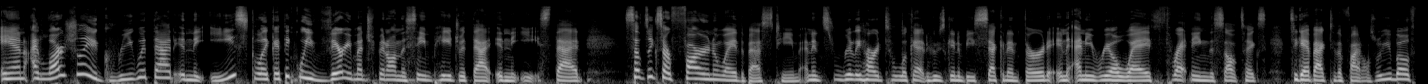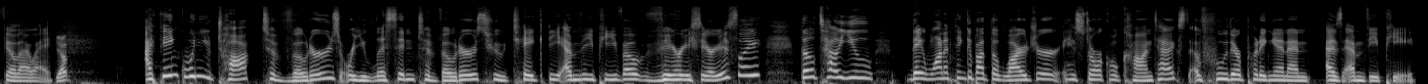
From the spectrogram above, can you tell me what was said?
And I largely agree with that in the East. Like, I think we've very much been on the same page with that in the East, that Celtics are far and away the best team. And it's really hard to look at who's going to be second and third in any real way, threatening the Celtics to get back to the finals. Well, you both feel that way. Yep. I think when you talk to voters or you listen to voters who take the MVP vote very seriously, they'll tell you they want to think about the larger historical context of who they're putting in and, as MVP.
